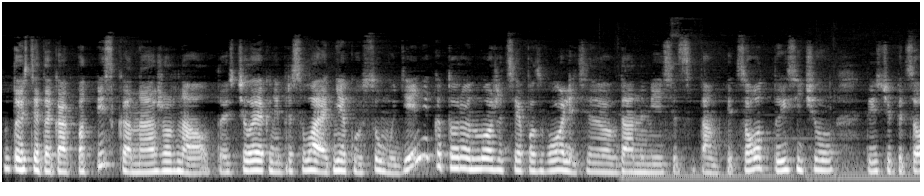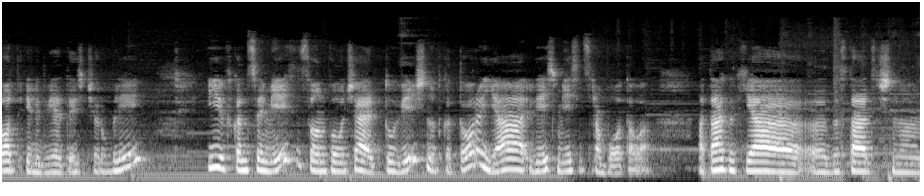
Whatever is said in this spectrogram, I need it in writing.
Ну, то есть это как подписка на журнал. То есть человек не присылает некую сумму денег, которую он может себе позволить э, в данном месяце, там 500, 1000, 1500 или 2000 рублей. И в конце месяца он получает ту вещь, над которой я весь месяц работала. А так как я э, достаточно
